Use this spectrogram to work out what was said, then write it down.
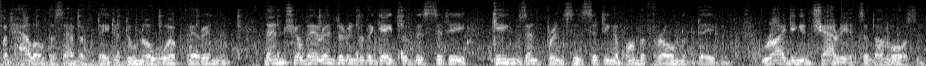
but hallow the Sabbath day to do no work therein, then shall there enter into the gates of this city kings and princes sitting upon the throne of David, riding in chariots and on horses,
